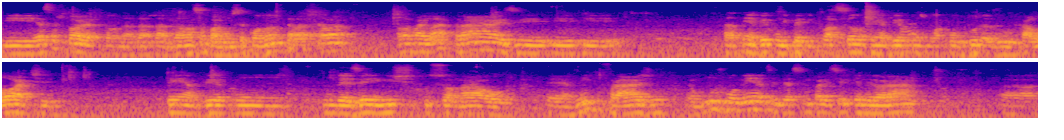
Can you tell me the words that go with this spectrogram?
E essa história então, da, da, da, nossa bagunça econômica, ela, ela, ela vai lá atrás e, e, e ela tem a ver com hiperinflação, tem a ver com uma cultura do calote, tem a ver com um desenho institucional é, muito frágil. Em alguns momentos ele assim parecia que ia melhorar, uh,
